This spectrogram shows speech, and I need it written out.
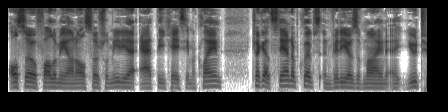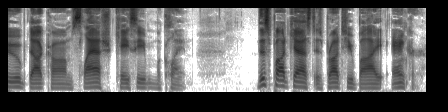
Also, follow me on all social media at thecasey.mclain. Check out stand up clips and videos of mine at youtube.com slash Casey McLain. This podcast is brought to you by Anchor.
